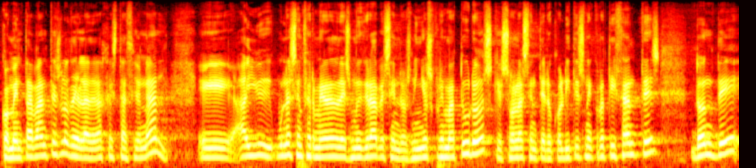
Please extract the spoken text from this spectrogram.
Comentaba antes lo de la edad gestacional. Eh, hay unas enfermedades muy graves en los niños prematuros, que son las enterocolitis necrotizantes, donde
